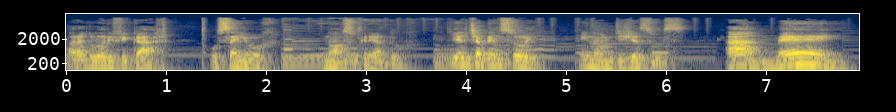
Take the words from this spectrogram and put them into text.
para glorificar o Senhor, nosso Criador. Que Ele te abençoe, em nome de Jesus. Amém!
